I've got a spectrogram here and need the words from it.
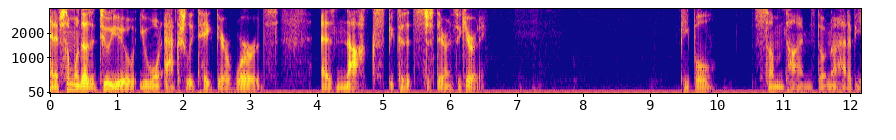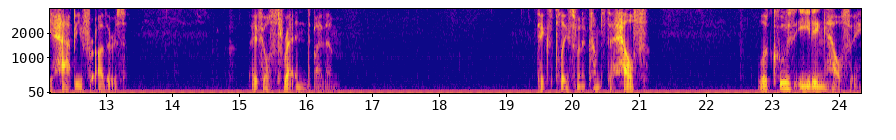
And if someone does it to you, you won't actually take their words as knocks because it's just their insecurity. People sometimes don't know how to be happy for others, they feel threatened by them. It takes place when it comes to health. Look who's eating healthy.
